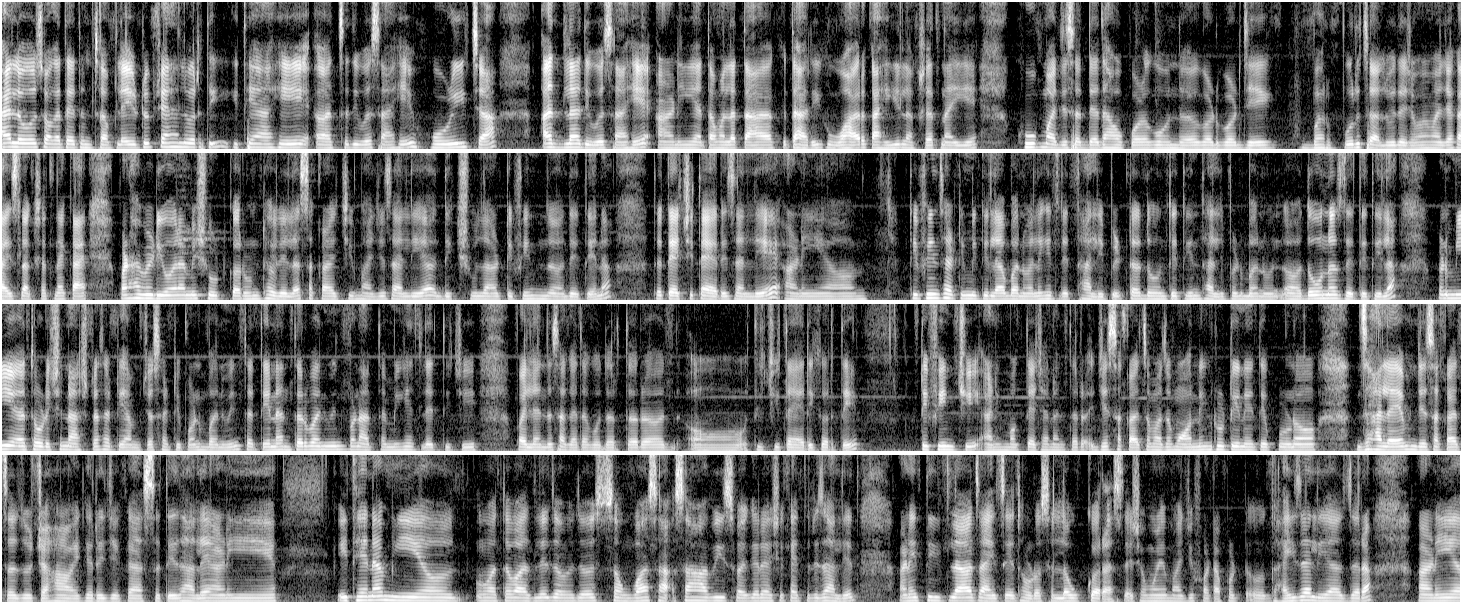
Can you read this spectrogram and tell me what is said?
Hello स्वागत आहे तुमचं आपल्या यूट्यूब चॅनलवरती इथे आहे आजचा दिवस आहे होळीचा आदला दिवस आहे आणि आता मला ता तारीख वार काहीही लक्षात नाही आहे खूप माझी सध्या धावपळ गोंधळ गडबड जे भरपूर चालू आहे त्याच्यामुळे माझ्या काहीच लक्षात नाही काय. पण हा व्हिडिओ ना मी शूट करून ठेवलेला सकाळची माझी चालली आहे. दीक्षूला टिफिन देते ना. तर त्याची तयारी चालली आहे आणि टिफिनसाठी मी तिला बनवायला घेतले. थालीपीठ तर दोन ते तीन थालीपीठ बनवून दोनच देते तिला. पण मी थोडेसे नाश्त्यासाठी आमच्यासाठी पण बनवीन. तर ते नंतर बनवीन पण आता मी घेतले तिची पहिल्यांदा सगळ्यात अगोदर तर तिची तयारी करते टिफिनची. आणि मग त्याच्यानंतर जे सकाळचं माझं मॉर्निंग रुटीन आहे ते पूर्ण झालं आहे म्हणजे सकाळचा जो चहा वगैरे जे काय असतं ते झालं आहे आणि इथे ना मी आता वाजले जवळजवळ सव्वा सहा सहा वीस वगैरे असे काहीतरी झालेत. आणि तिला जायचं आहे थोडंसं लवकर असं. त्याच्यामुळे माझी फटाफट घाई झाली आहे आज जरा. आणि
